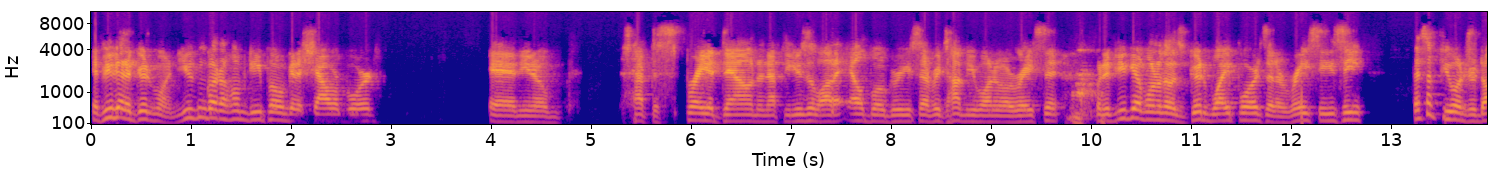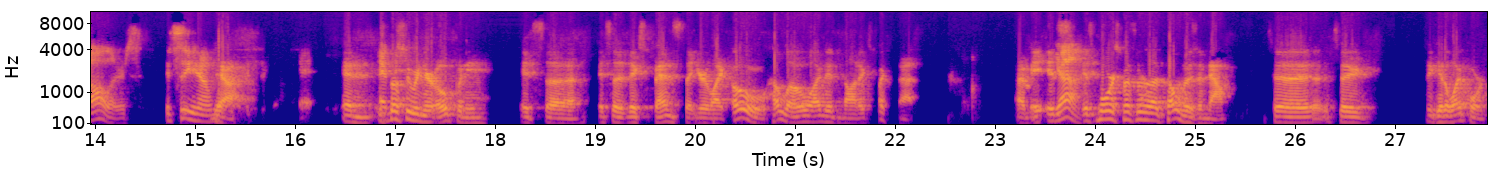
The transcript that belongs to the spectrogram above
If you get a good one, you can go to Home Depot and get a shower board, and you know, have to spray it down and have to use a lot of elbow grease every time you want to erase it. But if you get one of those good whiteboards that erase easy, that's a few hundred dollars. It's you know, yeah, and especially and, when you're opening, it's a it's an expense that you're like, oh, hello, I did not expect that. I mean, it's, yeah. it's more expensive than a television now to to to get a whiteboard.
